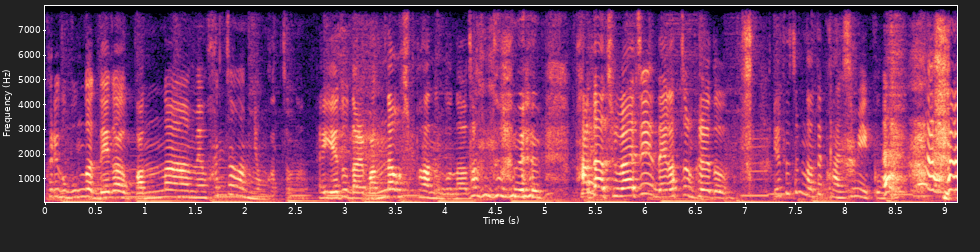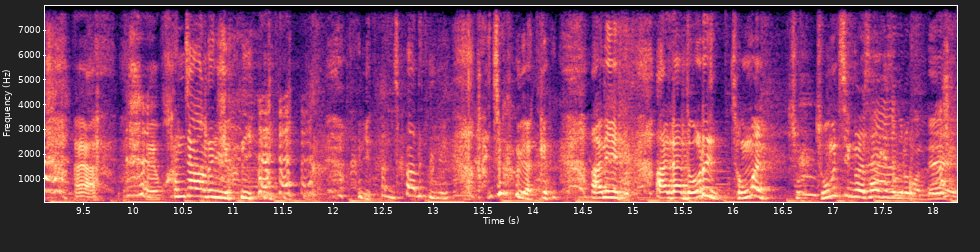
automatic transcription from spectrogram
그리고 뭔가 내가 만나면 환장하는 형 같잖아. 얘도 날 만나고 싶어 하는구나 정도는 받아줘야지 내가 좀 그래도 얘도 좀 나한테 관심이 있구만. 아니, 환장하는 년이 아니 환장하는 년 아니 조금 약간 아니 아니 나 너를 정말 조, 좋은 친구라 생각해서 그런 건데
